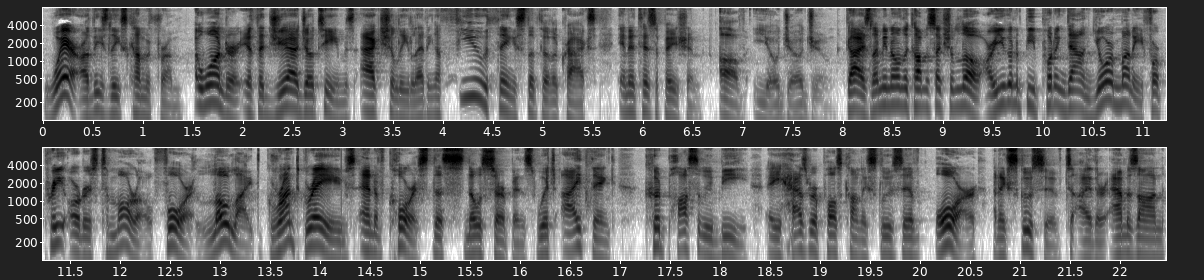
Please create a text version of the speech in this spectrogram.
Where are these leaks coming from? I wonder if the G.I. Joe team is actually letting a few things slip through the cracks in anticipation of Yo Joe June. Guys, let me know in the comment section below. Are you going to be putting down your money for pre-orders tomorrow for Lowlight, Grunt Graves, and of course the Snow Serpents, which I think could possibly be a Hasbro PulseCon exclusive or an exclusive to either Amazon,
